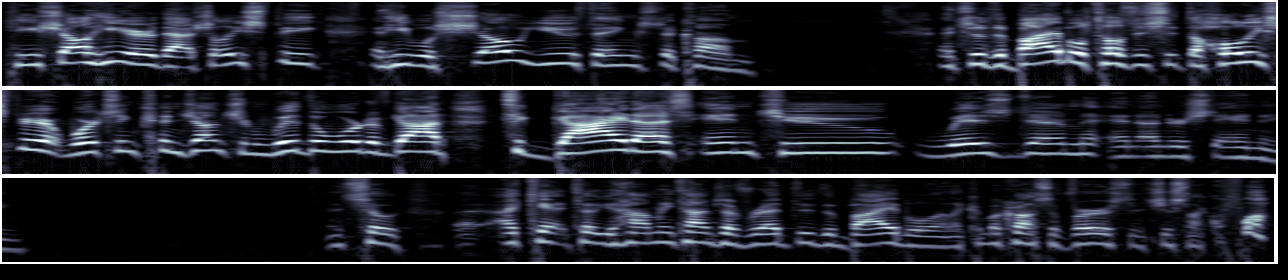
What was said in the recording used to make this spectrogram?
he shall hear, that shall he speak, and he will show you things to come. And so the Bible tells us that the Holy Spirit works in conjunction with the Word of God to guide us into wisdom and understanding. And so uh, I can't tell you how many times I've read through the Bible and I come across a verse and it's just like, what?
